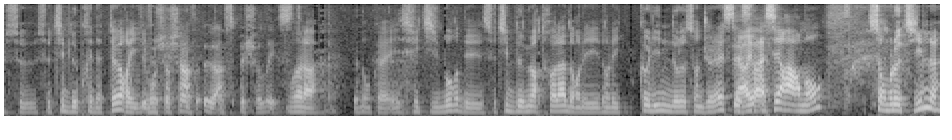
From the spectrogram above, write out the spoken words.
ce- ce type de prédateur Et Ils vont chercher un, un spécialiste. Voilà. Donc, euh, effectivement, des- ce type de meurtre-là dans les, dans les collines de Los Angeles, C'est ça arrive ça. assez rarement, semble-t-il.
